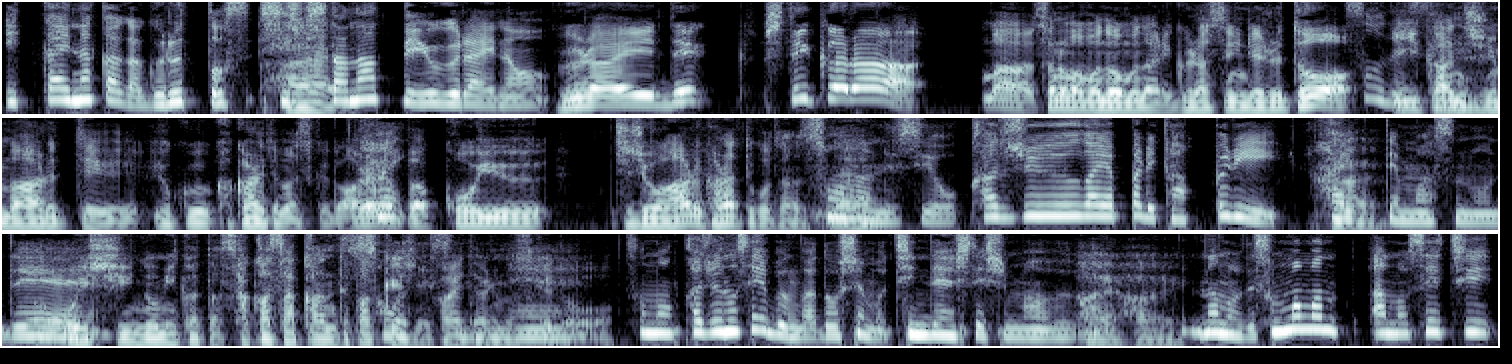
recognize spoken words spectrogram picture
一回中がぐるっとしはいしたなっていうぐらいの、ぐらいで、してから、まあ、そのまま飲むなりグラスに入れるといい感じに回るっていう、よく書かれてますけど、あれはやっぱこういう事情があるからってことなんですね。そうなんですよ。果汁がやっぱりたっぷり入ってますので。あ美味しい飲み方、逆さ感ってパッケージに書いてありますけど。ですねその果汁の成分がどうしても沈殿してしまう。はいはいなので、そのまま、あの、整地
